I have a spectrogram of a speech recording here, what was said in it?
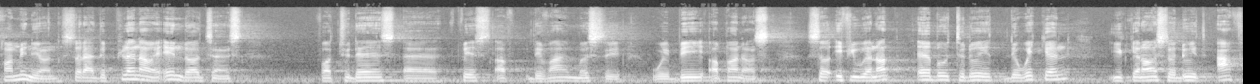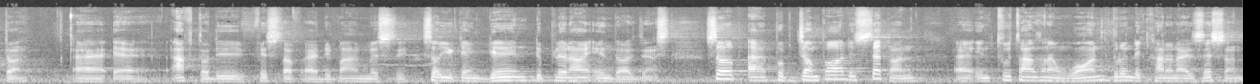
communion so that the plenary indulgence for today's uh, feast of divine mercy will be upon us. So if you were not able to do it the weekend, you can also do it after, uh, uh, after the feast of uh, divine mercy. So you can gain the plenary indulgence. So uh, Pope John Paul II, uh, in 2001, during the canonization,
